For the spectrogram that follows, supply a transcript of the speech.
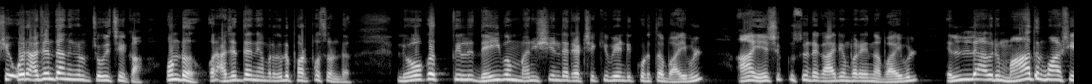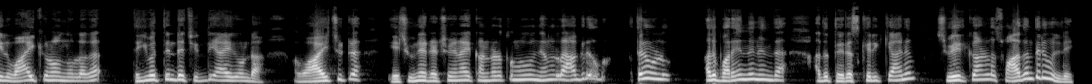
പക്ഷെ ഒരു അജണ്ട നിങ്ങൾ ചോദിച്ചേക്കാം. ഉണ്ട് ഒരു അജണ്ട ഞാൻ പറയുന്നത് ഒരു പർപ്പസ് ഉണ്ട്. ലോകത്തിൽ ദൈവം മനുഷ്യന്റെ രക്ഷയ്ക്ക് വേണ്ടി കൊടുത്ത ബൈബിൾ ആ യേശുക്രിസ്തുവിന്റെ കാര്യം പറയുന്ന ബൈബിൾ എല്ലാവരും മാതൃഭാഷയിൽ വായിക്കണമെന്നുള്ളത് ദൈവത്തിന്റെ ചിന്തയായതുകൊണ്ടാണ് വായിച്ചിട്ട് യേശുവിനെ രക്ഷകനായി കണ്ടെത്തുന്നത് ഞങ്ങളുടെ ആഗ്രഹമാണ് അത്രേ ഉള്ളൂ. അത് പറയുന്നതിന് എന്താ അത് തിരസ്കരിക്കാനും സ്വീകരിക്കാനുള്ള സ്വാതന്ത്ര്യമില്ലേ?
